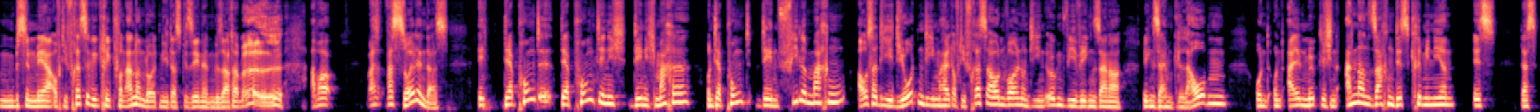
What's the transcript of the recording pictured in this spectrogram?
ein bisschen mehr auf die Fresse gekriegt von anderen Leuten, die das gesehen hätten und gesagt haben, äh, aber was, was soll denn das? Der Punkt, der Punkt, den ich, den ich mache und der Punkt, den viele machen, außer die Idioten, die ihm halt auf die Fresse hauen wollen und die ihn irgendwie wegen seiner, wegen seinem Glauben und, und allen möglichen anderen Sachen diskriminieren, ist, dass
